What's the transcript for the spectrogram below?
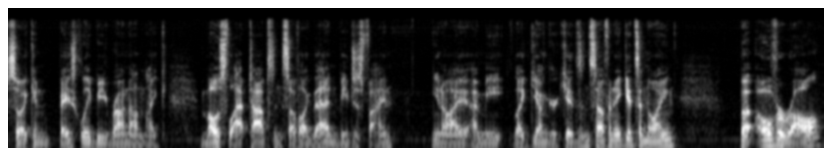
so it can basically be run on like most laptops and stuff like that and be just fine. You know, I, I meet like younger kids and stuff, and it gets annoying. But overall,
